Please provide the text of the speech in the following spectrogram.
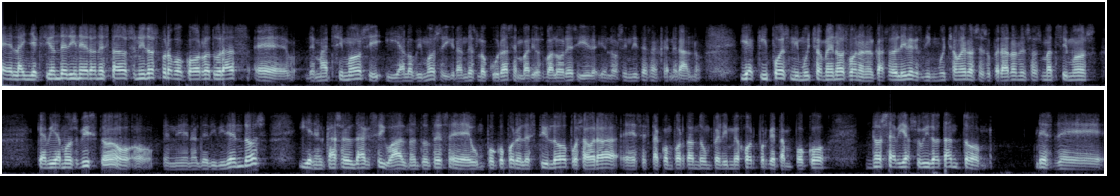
eh, la inyección de dinero en Estados Unidos provocó roturas eh, de máximos y, ya lo vimos y grandes locuras en varios valores y, y en los índices en general, ¿no? Y aquí pues ni mucho menos, bueno, en el caso del IBEX ni mucho menos se superaron esos máximos que habíamos visto o, o en, en el de dividendos y en el caso del DAX igual, ¿no? Entonces, eh, un poco por el estilo, pues ahora eh, se está comportando un pelín mejor porque tampoco no se había subido tanto desde,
